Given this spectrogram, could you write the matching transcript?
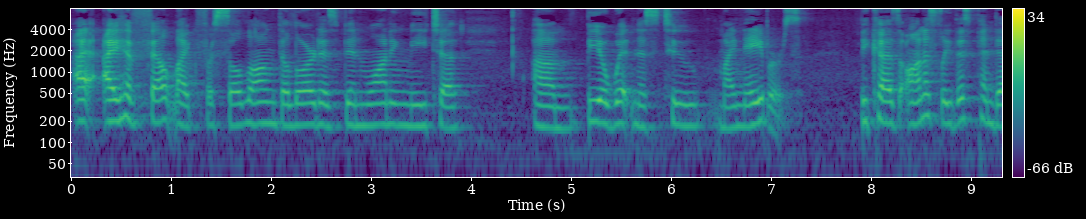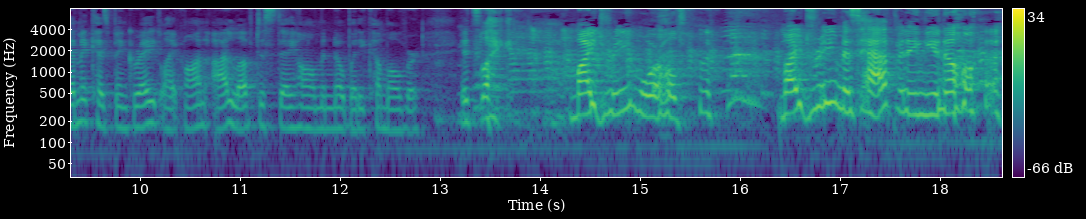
I, I have felt like for so long the Lord has been wanting me to um, be a witness to my neighbors. Because honestly, this pandemic has been great. Like on, I love to stay home and nobody come over. It's like my dream world. my dream is happening, you know.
